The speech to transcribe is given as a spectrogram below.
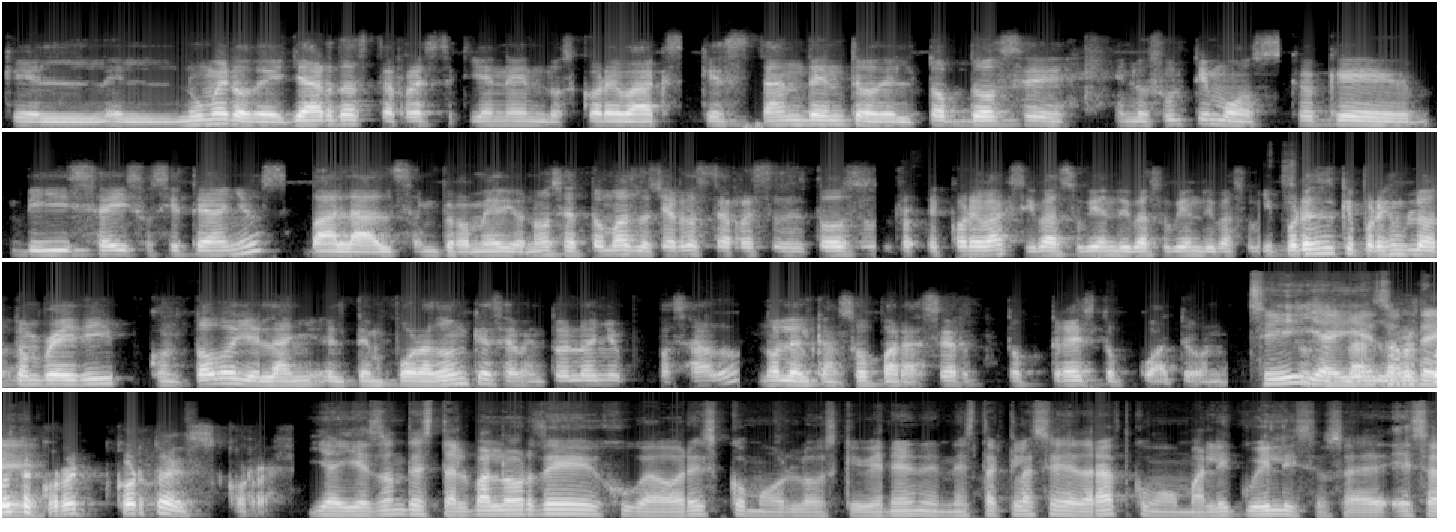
que el, número de yardas terrestres que tienen los corebacks que están dentro del top 12 en los últimos, creo que vi 6 o 7 años, va a la alza en promedio, ¿no? O sea, tomas las yardas terrestres de todos esos corebacks y va subiendo y va subiendo y va subiendo. Y por eso es que, por ejemplo, a Tom Brady, con todo y el año, el temporadón que se aventó el año pasado, no le alcanzó para ser top 3, top 4, ¿no? Sí, y ahí es la donde... respuesta corta es correr. Y ahí es donde está el valor de jugadores como los que vienen en esta clase de draft, como Malik Willis. O sea, esa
